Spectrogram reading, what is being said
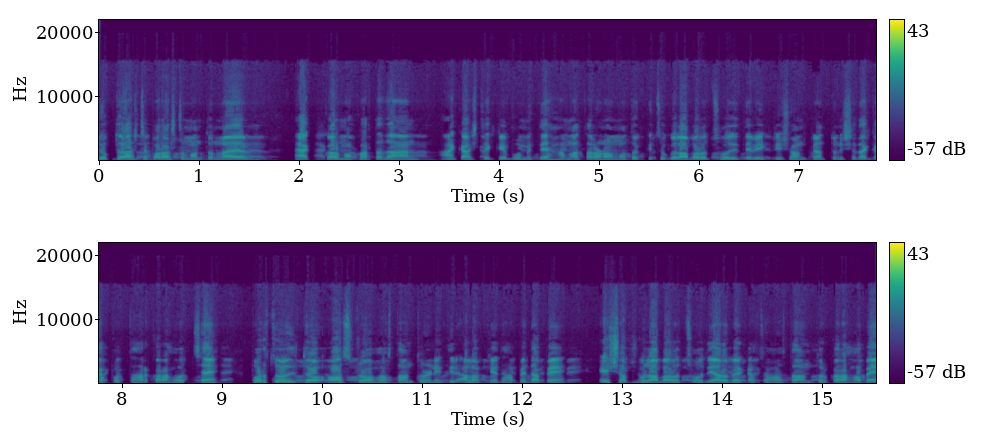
যুক্তরাষ্ট্রের পররাষ্ট্র মন্ত্রণালয়ের এক কর্মকর্তা জানান, আকাশ থেকে ভূমিতে হামলা চালানোর মতো কিছু গোলাবারুদ সৌদিতে বিক্রি সংক্রান্ত নিষেধাজ্ঞা প্রত্যাহার করা হচ্ছে। প্রচলিত অস্ত্র হস্তান্তর নীতির আলোকে ধাপে ধাপে এসব গোলাবারুদ সৌদি আরবের কাছে হস্তান্তর করা হবে,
